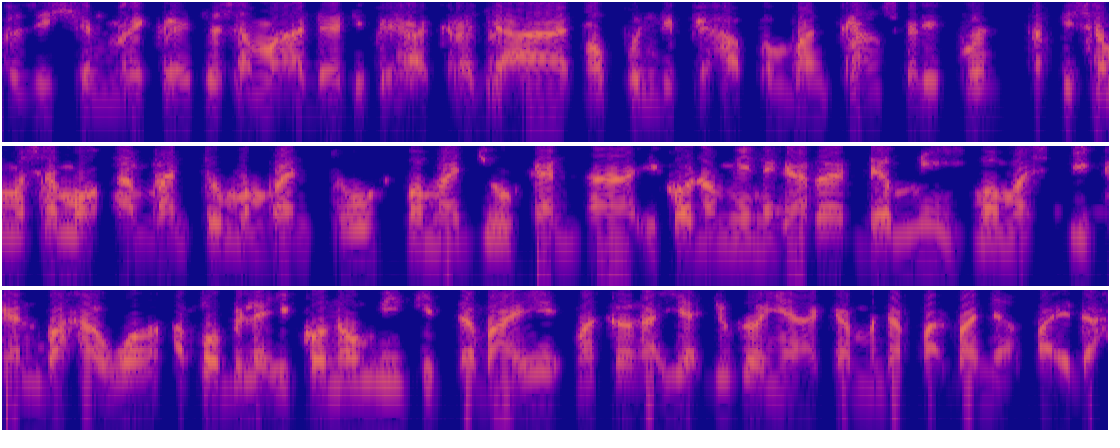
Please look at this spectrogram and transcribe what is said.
position mereka itu sama ada di pihak kerajaan maupun di pihak pembangkang sekalipun, tapi sama-sama bantu-membantu memajukan uh, ekonomi negara demi memastikan bahawa apabila ekonomi kita baik, maka rakyat juga yang akan mendapat banyak faedah.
